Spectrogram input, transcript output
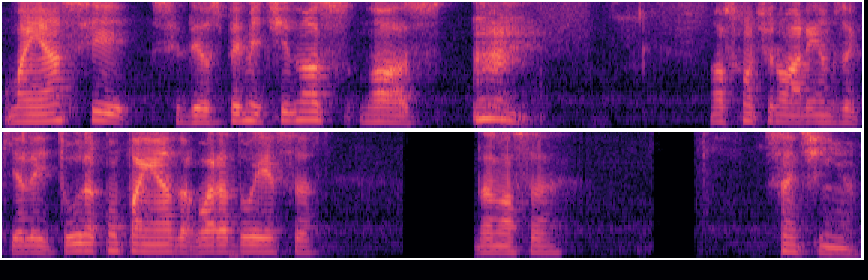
amanhã, se, se Deus permitir, nós, nós, nós continuaremos aqui a leitura, acompanhando agora a doença da nossa Santinha.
